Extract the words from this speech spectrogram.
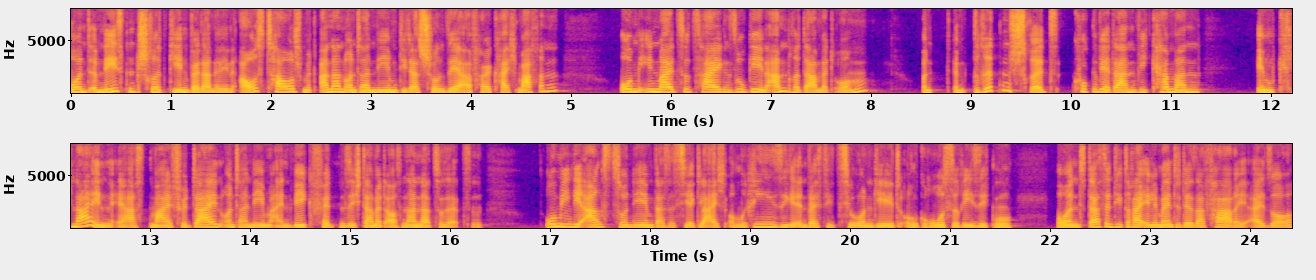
Und im nächsten Schritt gehen wir dann in den Austausch mit anderen Unternehmen, die das schon sehr erfolgreich machen, um ihnen mal zu zeigen, so gehen andere damit um. Und im dritten Schritt gucken wir dann, wie kann man im Kleinen erstmal für dein Unternehmen einen Weg finden, sich damit auseinanderzusetzen um ihnen die Angst zu nehmen, dass es hier gleich um riesige Investitionen geht, um große Risiken. Und das sind die drei Elemente der Safari. Also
